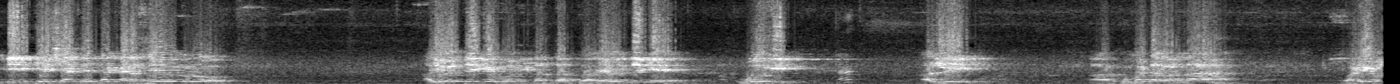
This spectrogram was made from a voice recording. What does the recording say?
ಇಡೀ ದೇಶಾದ್ಯಂತ ಕರಸೇವಕರು ಅಯೋಧ್ಯೆಗೆ ಹೋಗಿದಂಥದ್ದು ಅಯೋಧ್ಯೆಗೆ ಹೋಗಿ ಅಲ್ಲಿ ಗುಮ್ಮಟವನ್ನ ಒಡೆಯುವ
